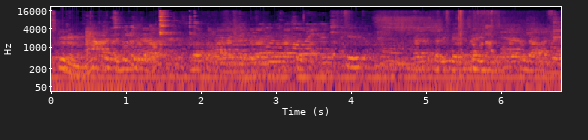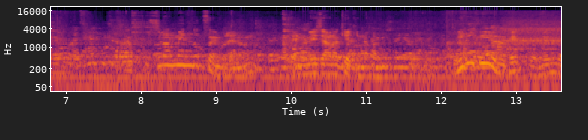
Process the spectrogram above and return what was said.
作るの？に。一番面倒くさいみたいなこのメジャーなケーキの中にミルフーユも結構面倒。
